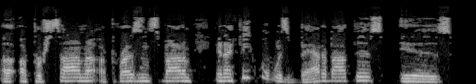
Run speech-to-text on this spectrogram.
a, a persona, a presence about him. And I think what was bad about this is,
